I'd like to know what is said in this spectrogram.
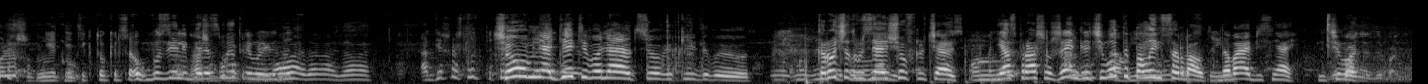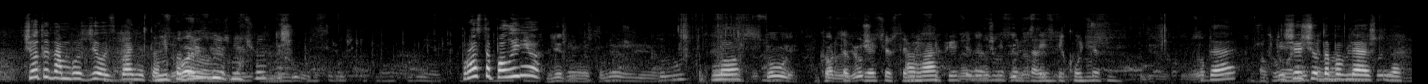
Валяшем. Нет, у Гузели Нашим пересматриваю. Давай, давай, давай. А где шашлык? Че у меня дети валяют, все выкидывают. Короче, друзья, еще включаюсь. Я спрашиваю, Жень, для чего ты я полынь сорвал? Давай объясняй. Для чего? Что ты там будешь делать с бани-то? Не побрызгаешь ничего? Дышу. Просто полынью? Нет, не расставляешь же ее. Но, Столы, идешь. пьячешься, Ага. вместе пьете, даже не хочешь, а если хочешь. Да? Еще что добавляешь туда?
